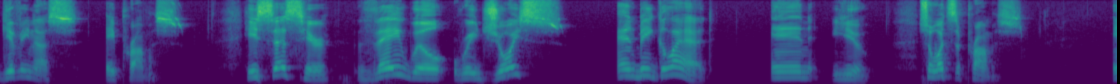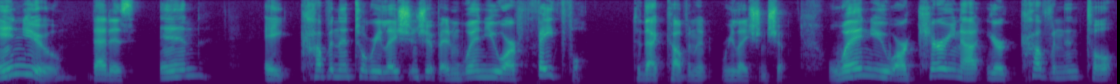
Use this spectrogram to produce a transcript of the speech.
giving us a promise. He says here, they will rejoice and be glad in you. So what's the promise? In you, that is in a covenantal relationship and when you are faithful to that covenant relationship, when you are carrying out your covenantal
